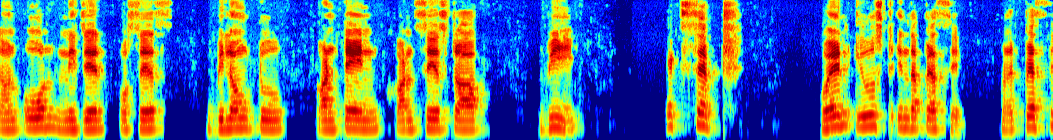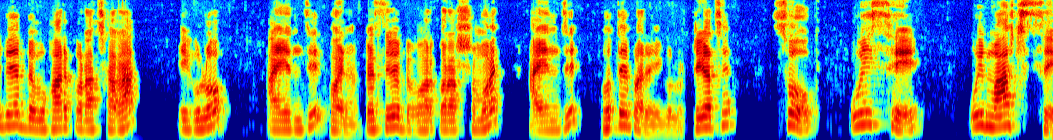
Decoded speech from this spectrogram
যেমন ওন নিজের possess belong to contain consist of be except when used in the passive মানে প্যাসিভে ব্যবহার করা ছাড়া এগুলো আইএনজি হয় না। প্যাসিভে ব্যবহার করার সময় আইএনজি হতে পারে এগুলো, ঠিক আছে? So we say we must say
